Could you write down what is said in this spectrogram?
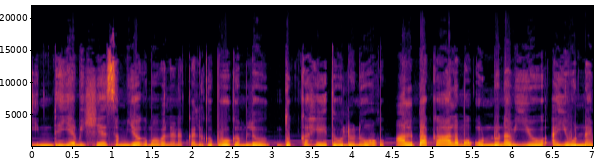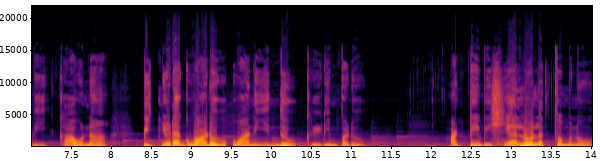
ఇంద్రియ విషయ సంయోగము వలన కలుగు భోగములు దుఃఖహేతువులను అల్పకాలము ఉండునవియో అయి ఉన్నవి. కావున విజ్ఞుడగువాడు వాని ఎందు క్రీడింపడు. అట్టి విషయ లోలత్వమును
